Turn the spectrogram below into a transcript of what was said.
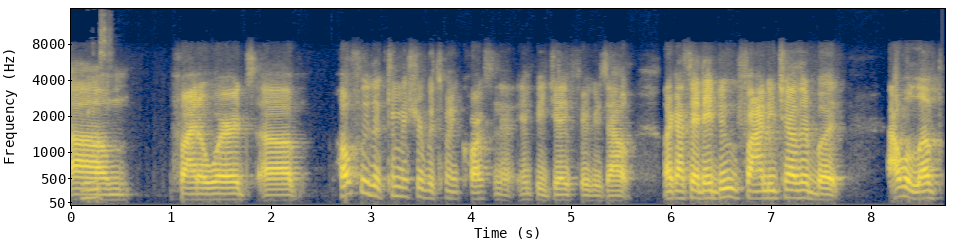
Um, final words. Uh, hopefully the chemistry between Carson and MPJ figures out. Like I said, they do find each other, but I would love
